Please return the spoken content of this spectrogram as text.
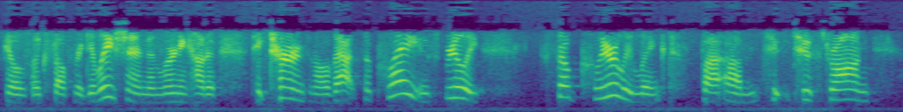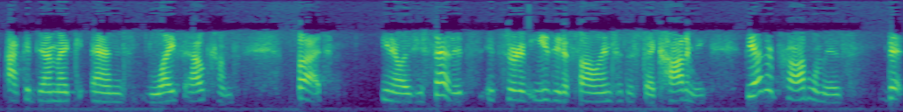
skills like self-regulation and learning how to take turns and all that. So play is really so clearly linked but, um, to, to strong academic and life outcomes. But, you know, as you said, it's, it's sort of easy to fall into this dichotomy. The other problem is that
